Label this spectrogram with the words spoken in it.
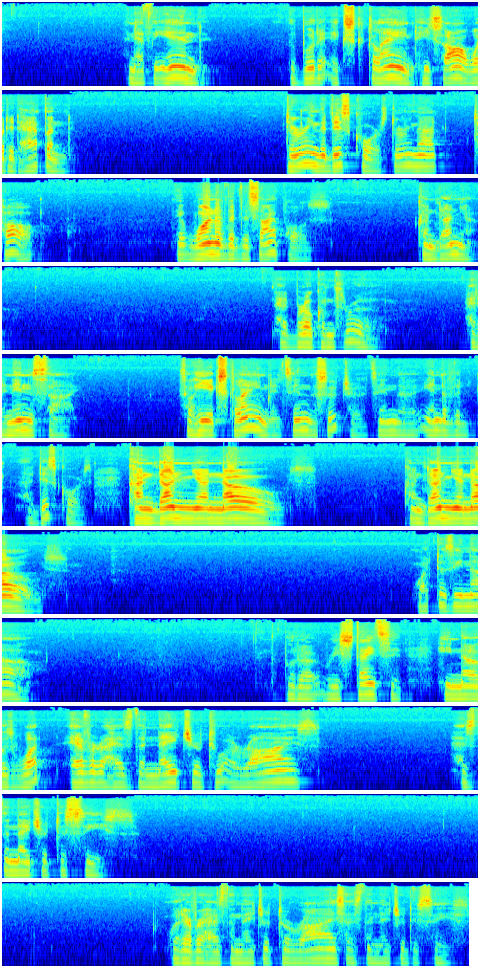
And at the end, the Buddha exclaimed, he saw what had happened. During the discourse, during that talk, that one of the disciples, Kondanya, had broken through, had an insight. So he exclaimed, it's in the sutra, it's in the end of the uh, discourse. Kondanya knows. Kondanya knows. What does he know? The Buddha restates it. He knows whatever has the nature to arise has the nature to cease. Whatever has the nature to rise has the nature to cease.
